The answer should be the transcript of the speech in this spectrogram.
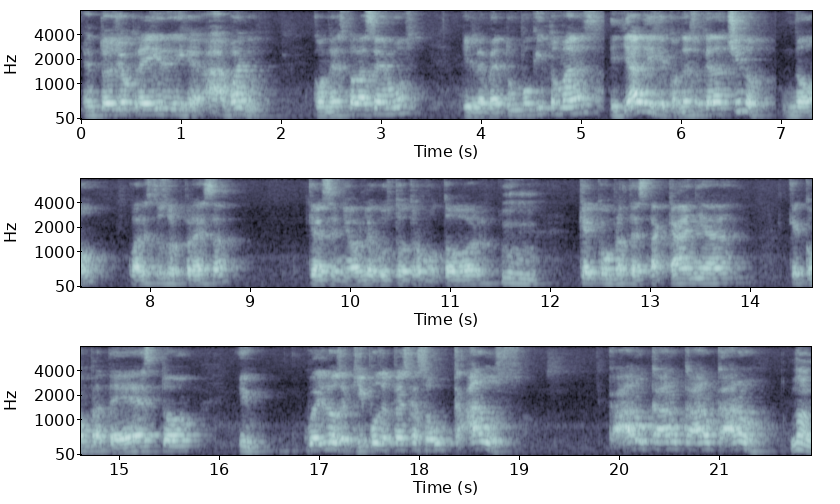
Entonces yo creí y dije, ah, bueno, con esto lo hacemos y le meto un poquito más. Y ya dije, con eso queda chido. No, ¿cuál es tu sorpresa? Que al señor le gusta otro motor, Ujú. que cómprate esta caña, que cómprate esto. Y, güey, los equipos de pesca son caros. Caro, caro, caro, caro. No, o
